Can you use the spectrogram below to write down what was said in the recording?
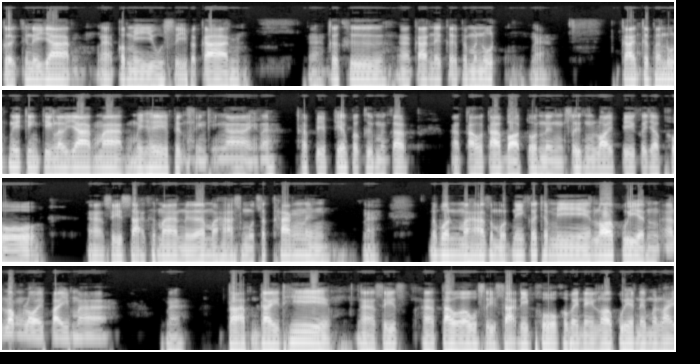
เกิดขึ้นได้ยากนะก็มีอยู่สี่ประการนะก็คือการได้เกิดเป็นมนุษย์นะการเกิดมนุษย์นี้จริง ๆ แล้วยากมาก ไม่ใช่เป็นสิ่งที่ง่ายนะถ้าเปรียบเทียบก็คือเหมือนกับ เต่าตาบอดตัวหนึ่ง ซึ่งร้อยปีก็จะโผล่ศีรษะขึ้นมาเหนือมหาสมุทรสักครั้งหนึ่งนะแล้วบนมหาสมุทรนี้ก็จะมีล้อเกวียนล่องลอยไปมานะตราบใดที่เต่าเอาศีรษะนี่โผล่เข้าไปในล้อเกวียนได้เมื่อไหร่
